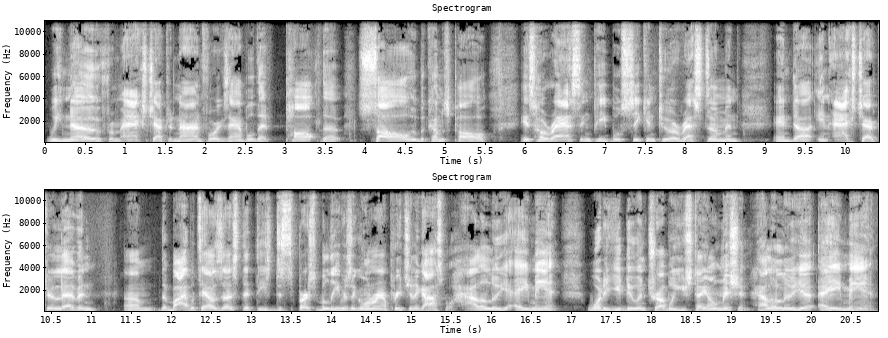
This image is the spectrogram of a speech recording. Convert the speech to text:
We know from Acts chapter 9, for example, that Paul, the Saul, who becomes Paul, is harassing people, seeking to arrest them. And, and, uh, in Acts chapter 11, um, the Bible tells us that these dispersed believers are going around preaching the gospel. Hallelujah. Amen. What do you do in trouble? You stay on mission. Hallelujah. Amen.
